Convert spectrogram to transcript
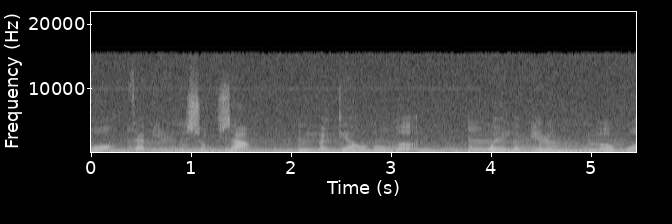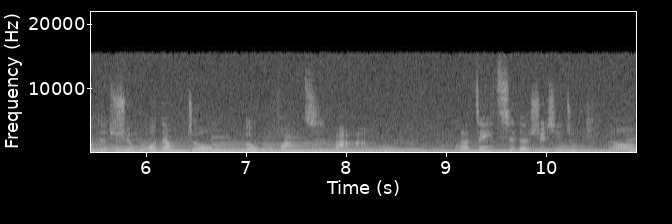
握在别人的手上，而掉入了为了别人而活的漩涡当中，而无法自拔。那这一次的学习主题呢？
